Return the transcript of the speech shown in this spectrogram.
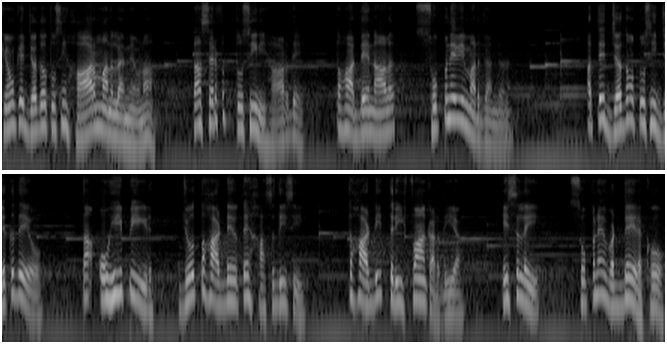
ਕਿਉਂਕਿ ਜਦੋਂ ਤੁਸੀਂ ਹਾਰ ਮੰਨ ਲੈਂਦੇ ਹੋ ਨਾ ਤਾਂ ਸਿਰਫ ਤੁਸੀਂ ਨਹੀਂ ਹਾਰਦੇ, ਤੁਹਾਡੇ ਨਾਲ ਸੁਪਨੇ ਵੀ ਮਰ ਜਾਂਦੇ ਨੇ। ਅਤੇ ਜਦੋਂ ਤੁਸੀਂ ਜਿੱਤਦੇ ਹੋ, ਤਾਂ ਉਹੀ ਭੀੜ ਜੋ ਤੁਹਾਡੇ ਉੱਤੇ ਹੱਸਦੀ ਸੀ, ਤੁਹਾਡੀ ਤਾਰੀਫਾਂ ਕਰਦੀ ਆ। ਇਸ ਲਈ ਸੁਪਨੇ ਵੱਡੇ ਰੱਖੋ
